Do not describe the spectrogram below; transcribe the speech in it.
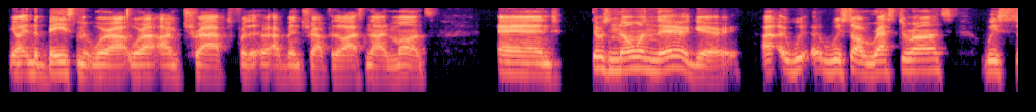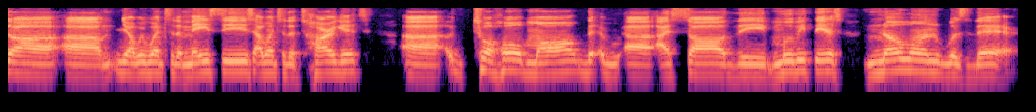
You know, in the basement where I, where I'm trapped for the I've been trapped for the last nine months, and there was no one there, Gary. I, we, we saw restaurants we saw, um, you know, we went to the Macy's. I went to the Target, uh, to a whole mall. Uh, I saw the movie theaters. No one was there.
